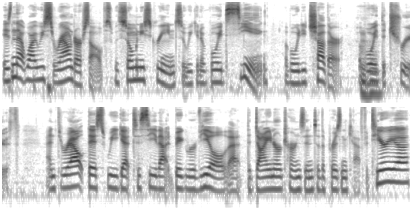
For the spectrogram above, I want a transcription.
Isn't that why we surround ourselves with so many screens so we can avoid seeing, avoid each other, mm-hmm. avoid the truth? And throughout this, we get to see that big reveal that the diner turns into the prison cafeteria,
